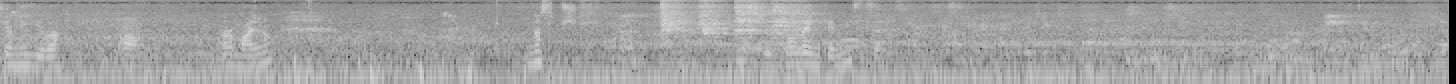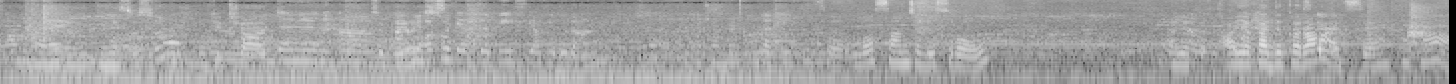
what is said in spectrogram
ще не їла. О, нормально. На суші. Тут маленьке місце. Дівчат. Um, will bonus also soup? get the beef yaki udon. Beef. Лос-Анджелес Ролл. А, як, а яка декорація? Ага.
